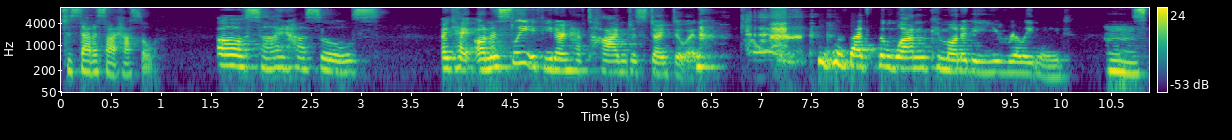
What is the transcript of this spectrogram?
to start a side hustle? Oh, side hustles. Okay, honestly, if you don't have time, just don't do it. because that's the one commodity you really need. Mm. So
